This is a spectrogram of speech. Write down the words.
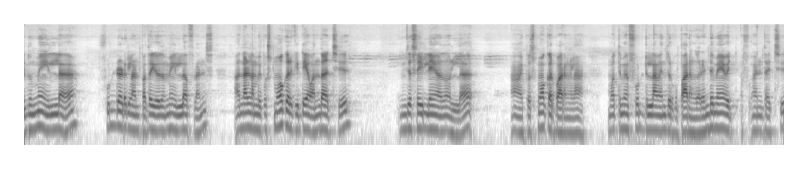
எதுவுமே இல்லை. ஃபுட் எடுக்கலான்னு பார்த்தா எதுவுமே இல்லை ஃப்ரெண்ட்ஸ் அதனால் நம்ம இப்போ ஸ்மோக்கர்கிட்டே வந்தாச்சு. இந்த சைட்லேயும் எதுவும் இல்லை. ஆ இப்போ ஸ்மோக்கர் பாருங்களேன். மொத்தமே ஃபுட்டெல்லாம் வெந்திருக்கும். பாருங்கள் ரெண்டுமே வெச் வெந்தாச்சு.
